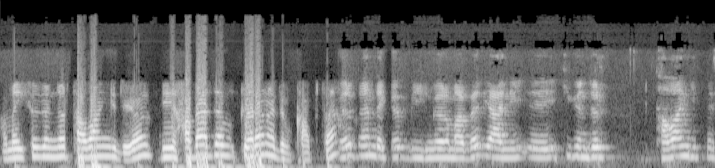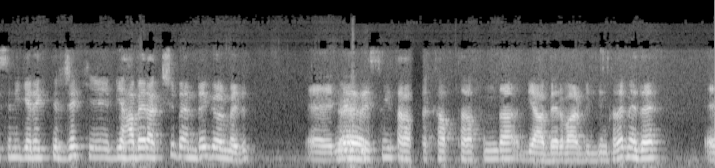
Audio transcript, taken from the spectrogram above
Ama iki gündür tavan gidiyor. Bir haber de göremedim kapta. Ben de bilmiyorum haber. Yani e, iki gündür tavan gitmesini gerektirecek e, bir haber akışı ben de görmedim. E, ne evet. resmi tarafta kap tarafında bir haber var bildiğim kadar ne de e,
